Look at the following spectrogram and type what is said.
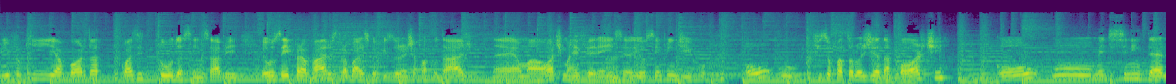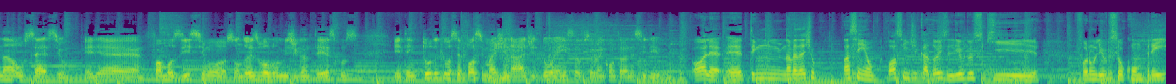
livro que aborda quase tudo, assim, sabe? Eu usei para vários trabalhos que eu fiz durante a faculdade. Né? É uma ótima referência uhum. e eu sempre indico ou o Fisiopatologia da Porte ou o Medicina Interna, o Cécio. Ele é famosíssimo, são dois volumes gigantescos e tem tudo que você possa imaginar de doença você vai encontrar nesse livro. Olha, é, tem, na verdade, eu, assim, eu posso indicar dois livros que foram livros que eu comprei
